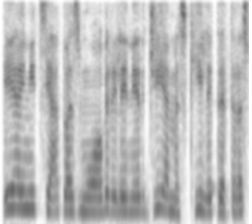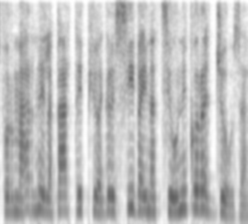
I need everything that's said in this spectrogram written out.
e ha iniziato a smuovere l'energia maschile per trasformarne la parte più aggressiva in azione coraggiosa.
